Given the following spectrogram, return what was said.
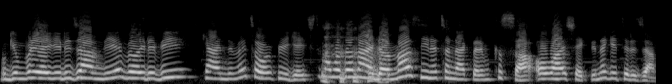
Bugün buraya geleceğim diye böyle bir kendime torpil geçtim. Ama döner dönmez yine tırnaklarım kısa, oval şekline getireceğim.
